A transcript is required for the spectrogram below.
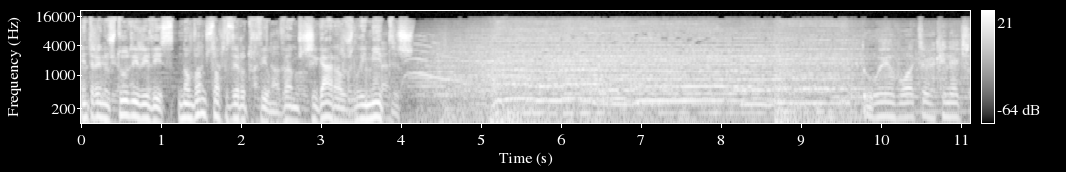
Entrei no estúdio e disse: Não vamos só fazer outro filme, vamos chegar aos limites. The way of water connects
